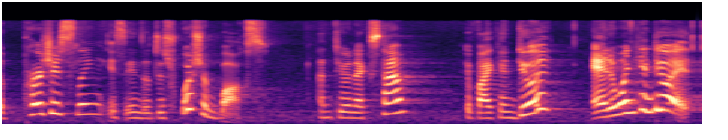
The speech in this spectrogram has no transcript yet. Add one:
the purchase link is in the description box. Until next time, if I can do it, anyone can do it.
